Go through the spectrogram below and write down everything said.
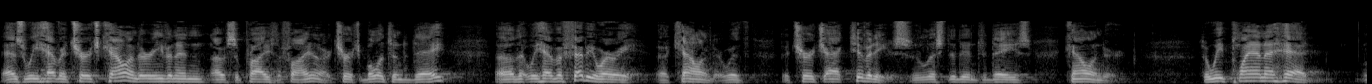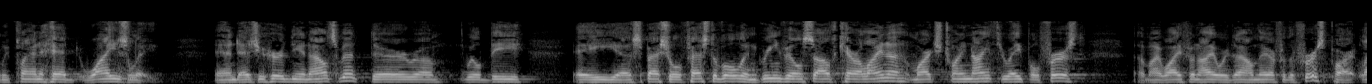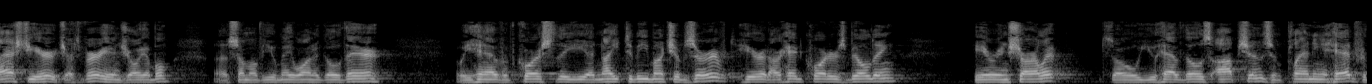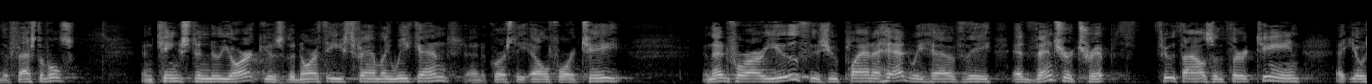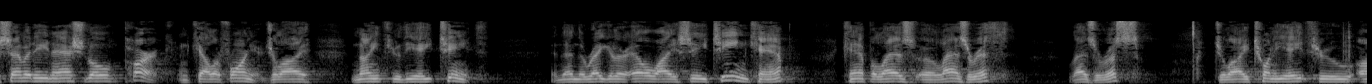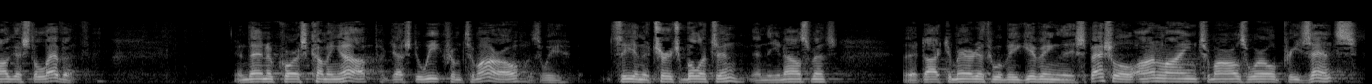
as we have a church calendar, even in, I was surprised to find in our church bulletin today, that we have a February uh, calendar with the church activities listed in today's calendar. So we plan ahead. We plan ahead wisely. And as you heard in the announcement, there uh, will be a uh, special festival in Greenville, South Carolina, March 29th through April 1st. Uh, my wife and I were down there for the first part last year, just very enjoyable. Uh, some of you may want to go there. We have, of course, the uh, night to be much observed here at our headquarters building here in Charlotte. So you have those options and planning ahead for the festivals. And Kingston, New York is the Northeast Family Weekend and of course the L4T. And then for our youth, as you plan ahead, we have the Adventure Trip 2013 at Yosemite National Park in California, July 9th through the 18th. And then the regular LYC Teen Camp, Camp Laz- uh, Lazarus, Lazarus, July 28th through August 11th. And then, of course, coming up just a week from tomorrow, as we see in the church bulletin and the announcements, that Dr. Meredith will be giving the special online Tomorrow's World Presents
